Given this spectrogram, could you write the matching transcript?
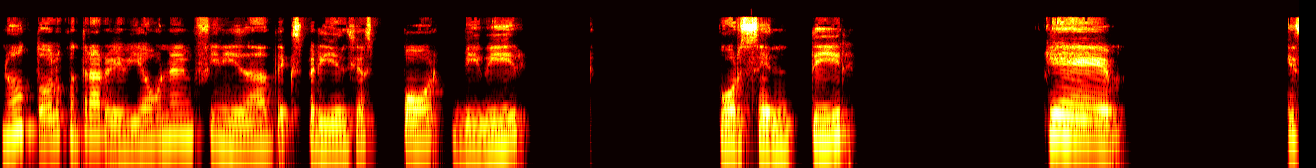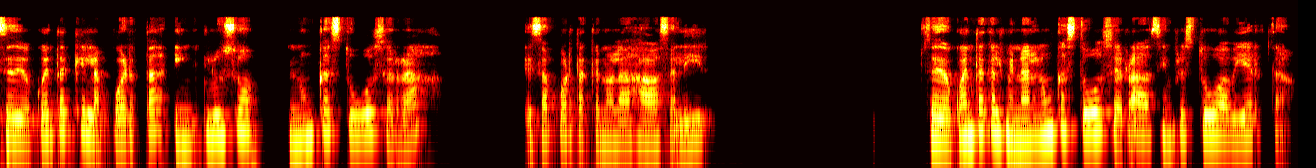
No, todo lo contrario, había una infinidad de experiencias por vivir, por sentir, que, que se dio cuenta que la puerta incluso nunca estuvo cerrada, esa puerta que no la dejaba salir. Se dio cuenta que al final nunca estuvo cerrada, siempre estuvo abierta.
